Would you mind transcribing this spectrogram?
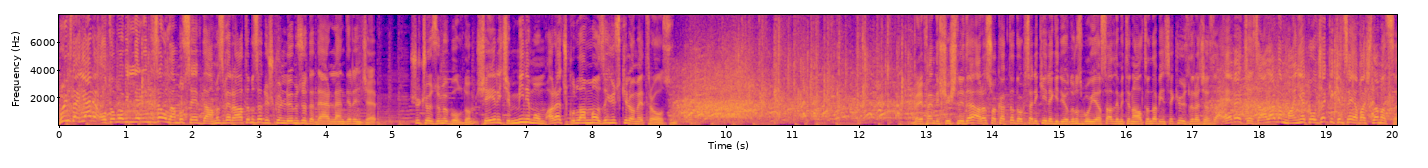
bu yüzden otomobillerimize olan bu sevdamız ve rahatımıza düşkünlüğümüzü de değerlendirince şu çözümü buldum. Şehir için minimum araç kullanma hızı 100 kilometre olsun. Beyefendi Şişli'de ara sokakta 92 ile gidiyordunuz. Bu yasal limitin altında 1800 lira ceza. Evet cezalar da manyak olacak ki kimse yavaşlamasın.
